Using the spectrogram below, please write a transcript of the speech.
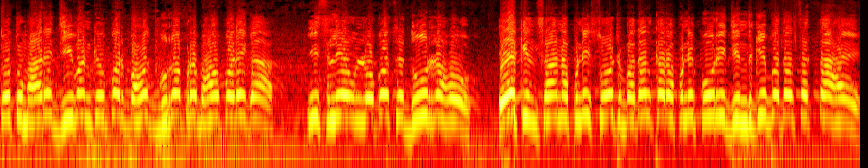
तो तुम्हारे जीवन के ऊपर बहुत बुरा प्रभाव पड़ेगा। इसलिए उन लोगों से दूर रहो। एक इंसान अपनी सोच बदल कर अपनी पूरी ज़िंदगी बदल सकता है।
